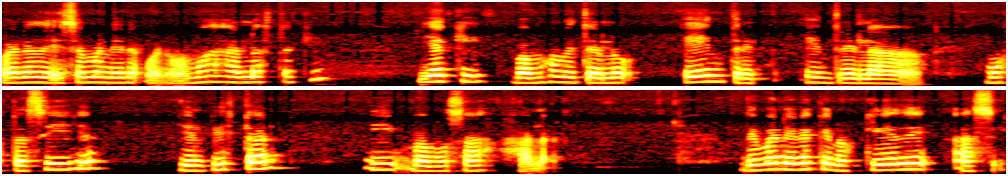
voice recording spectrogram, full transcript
Para de esa manera, bueno, vamos a dejarlo hasta aquí. Y aquí vamos a meterlo entre, entre la mostacilla y el cristal y vamos a jalar. De manera que nos quede así.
